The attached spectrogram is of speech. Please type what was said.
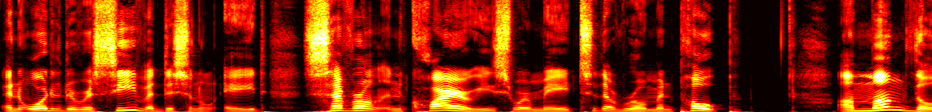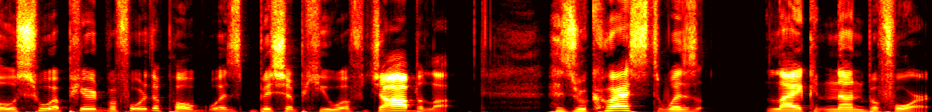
In order to receive additional aid, several inquiries were made to the Roman Pope. Among those who appeared before the Pope was Bishop Hugh of Jabala. His request was like none before.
